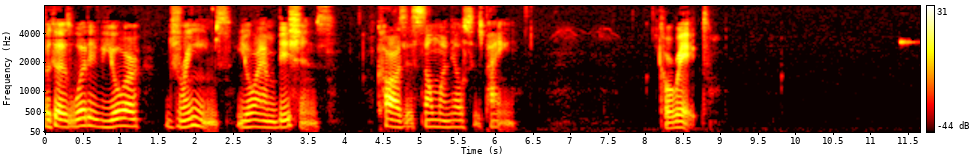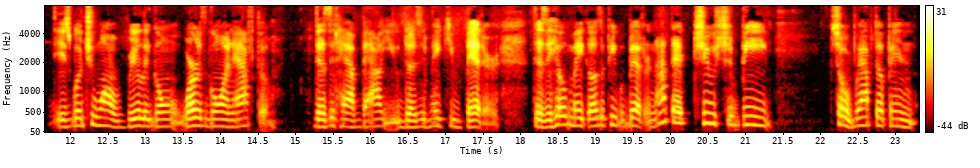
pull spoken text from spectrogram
Because what if your dreams, your ambitions, causes someone else's pain? Correct is what you want really going worth going after? Does it have value? Does it make you better? Does it help make other people better? Not that you should be so wrapped up in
